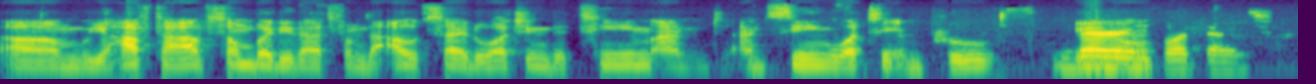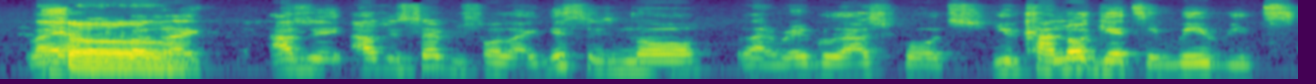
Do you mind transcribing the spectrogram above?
um, you have to have somebody that's from the outside watching the team and and seeing what to improve. Very know. important. Like So- because like as we as we said before, like this is no like regular sports. You cannot get away with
